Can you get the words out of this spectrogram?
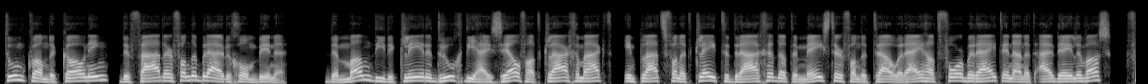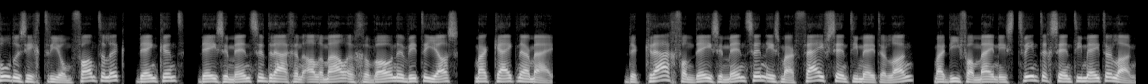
Toen kwam de koning, de vader van de bruidegom, binnen. De man die de kleren droeg die hij zelf had klaargemaakt, in plaats van het kleed te dragen dat de meester van de trouwerij had voorbereid en aan het uitdelen was, voelde zich triomfantelijk, denkend: Deze mensen dragen allemaal een gewone witte jas, maar kijk naar mij. De kraag van deze mensen is maar 5 centimeter lang, maar die van mijn is 20 centimeter lang.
